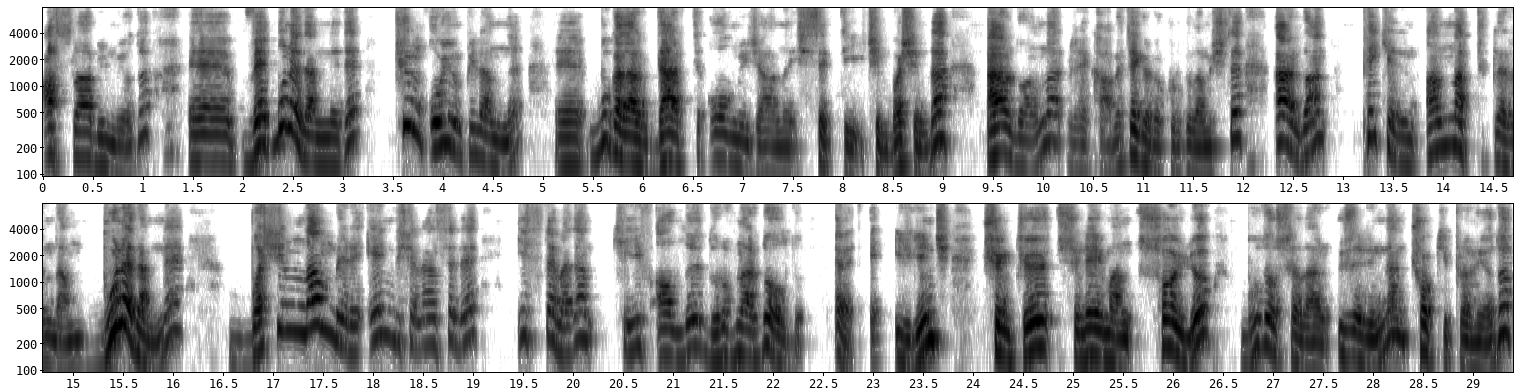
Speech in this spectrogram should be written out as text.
asla bilmiyordu. E, ve bu nedenle de tüm oyun planını e, bu kadar dert olmayacağını hissettiği için başında Erdoğan'la rekabete göre kurgulamıştı. Erdoğan Peker'in anlattıklarından bu nedenle başından beri endişelense de istemeden keyif aldığı durumlarda oldu. Evet e, ilginç çünkü Süleyman Soylu bu dosyalar üzerinden çok yıpranıyordu.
